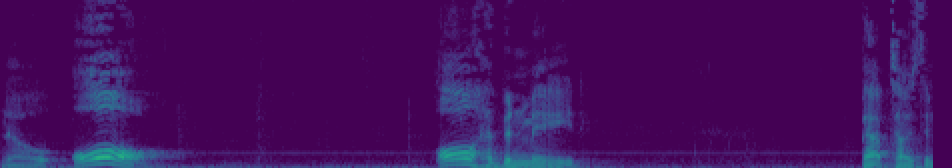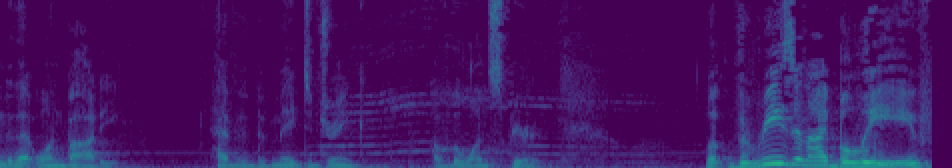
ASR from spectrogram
No, all, all have been made baptized into that one body, having been made to drink of the one spirit. Look, the reason I believe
